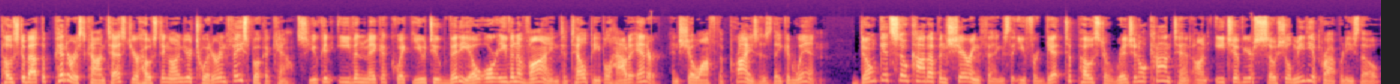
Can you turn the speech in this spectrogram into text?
Post about the Pinterest contest you're hosting on your Twitter and Facebook accounts. You can even make a quick YouTube video or even a Vine to tell people how to enter and show off the prizes they could win. Don't get so caught up in sharing things that you forget to post original content on each of your social media properties, though.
